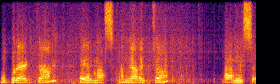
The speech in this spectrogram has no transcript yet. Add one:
উপরে একজন এর মাঝখানে আরেকজন আর নিচে।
